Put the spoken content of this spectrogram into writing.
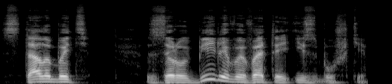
Стало быть, зарубили вы в этой избушке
